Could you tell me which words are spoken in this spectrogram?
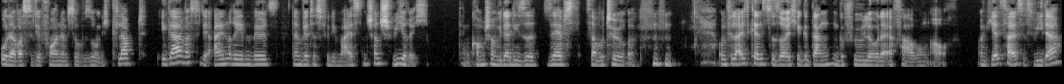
oder was du dir vornimmst sowieso nicht klappt, egal was du dir einreden willst, dann wird es für die meisten schon schwierig. Dann kommen schon wieder diese Selbstsaboteure. Und vielleicht kennst du solche Gedanken, Gefühle oder Erfahrungen auch. Und jetzt heißt es wieder,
